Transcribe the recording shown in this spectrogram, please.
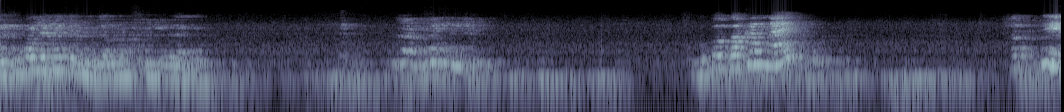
Alkoholnya macam jangan sini lagi. Bapak makan naik? Sate.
